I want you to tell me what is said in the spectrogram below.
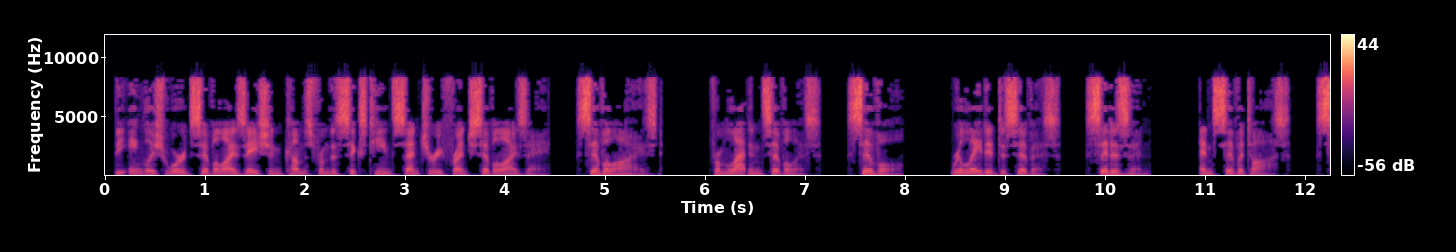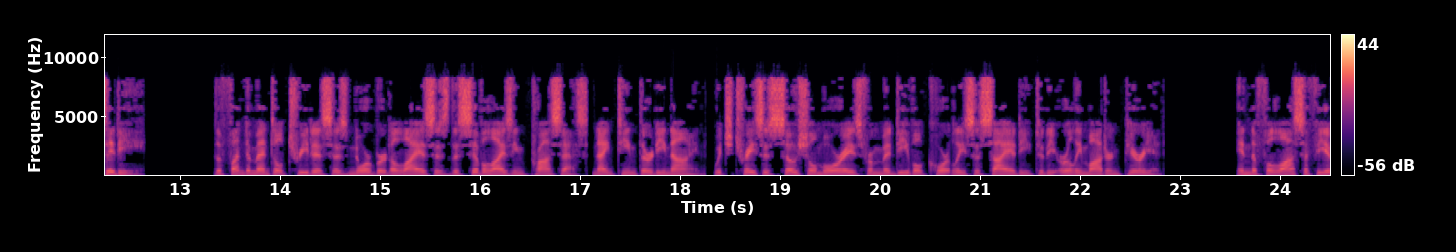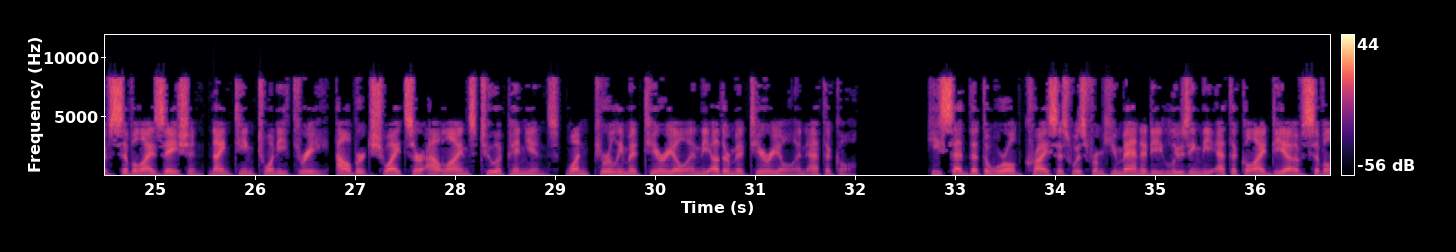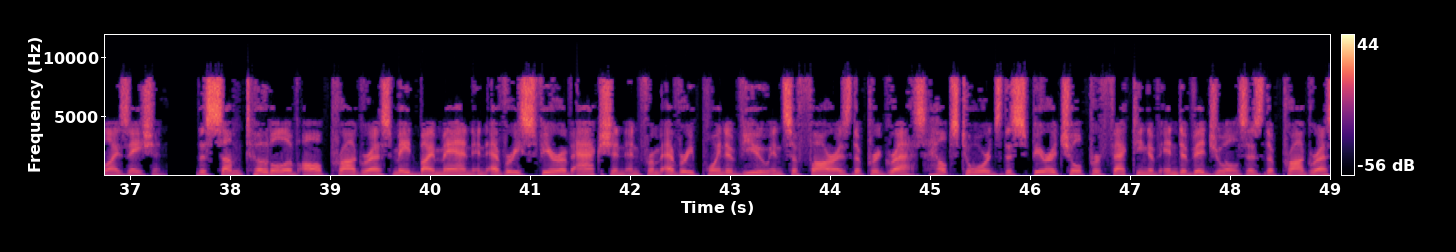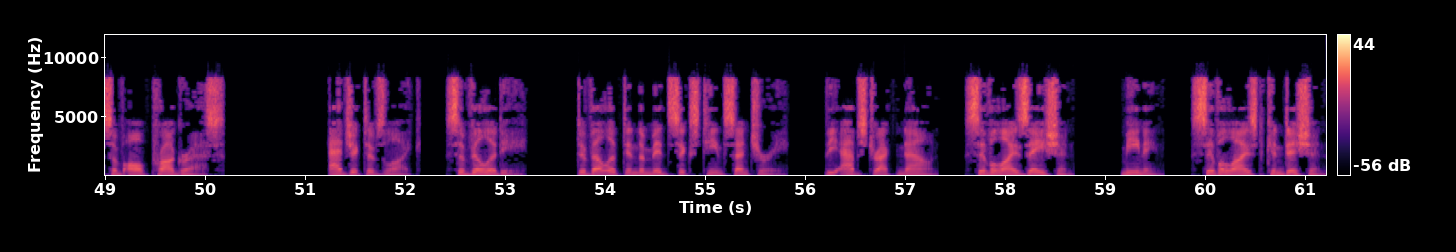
The English word civilization comes from the 16th-century French civilise civilized", from Latin civilis civil", related to civis citizen", and civitas city". The fundamental treatise is Norbert Elias's The Civilizing Process 1939, which traces social mores from medieval courtly society to the early modern period. In The Philosophy of Civilization 1923, Albert Schweitzer outlines two opinions, one purely material and the other material and ethical. He said that the world crisis was from humanity losing the ethical idea of civilization, "...the sum total of all progress made by man in every sphere of action and from every point of view insofar as the progress helps towards the spiritual perfecting of individuals is the progress of all progress." Adjectives like, "...civility", developed in the mid-16th century. The abstract noun, "...civilization", meaning, "...civilized condition",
